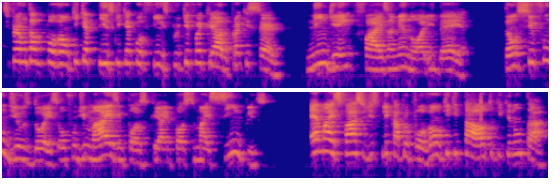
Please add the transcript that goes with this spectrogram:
Se perguntar para o povão o que é PIS, o que é COFINS, por que foi criado, para que serve, ninguém faz a menor ideia. Então, se fundir os dois, ou fundir mais impostos, criar impostos mais simples, é mais fácil de explicar para o povão o que está alto e o que, que não está,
